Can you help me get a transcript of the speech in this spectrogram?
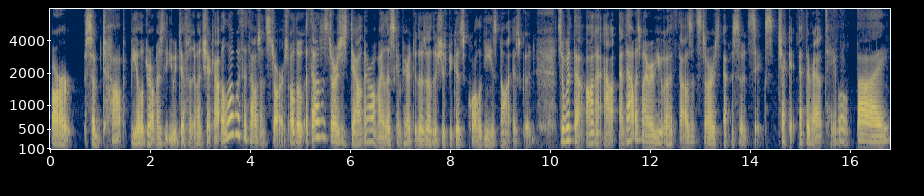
are some top BL dramas that you would definitely want to check out, along with A Thousand Stars. Although A Thousand Stars is down there on my list compared to those others just because quality is not as good. So, with that, Anna out. And that was my review of A Thousand Stars, Episode 6. Check it at the round table. Bye.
